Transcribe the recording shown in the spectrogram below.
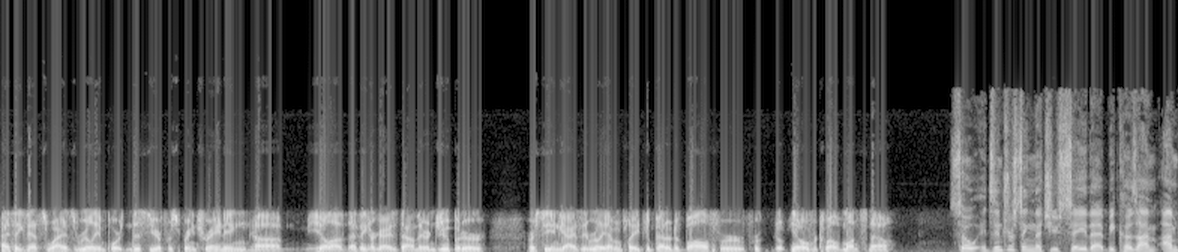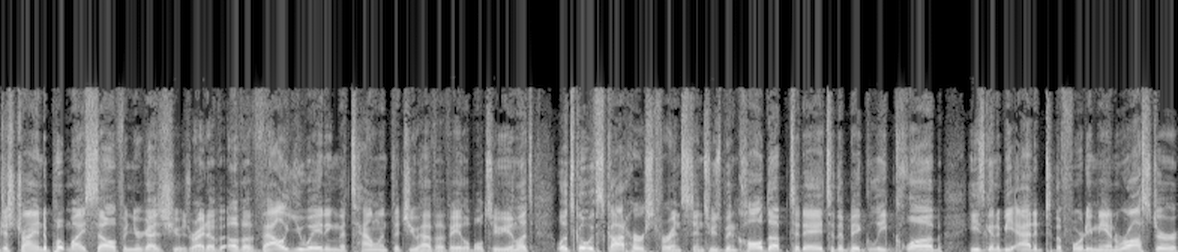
I think that's why it's really important this year for spring training. Uh, you know, I think our guys down there in Jupiter are seeing guys that really haven't played competitive ball for for you know over 12 months now. So it's interesting that you say that because I'm I'm just trying to put myself in your guys' shoes, right? Of, of evaluating the talent that you have available to you. And let's let's go with Scott Hurst, for instance, who's been called up today to the big league club. He's going to be added to the 40 man roster.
